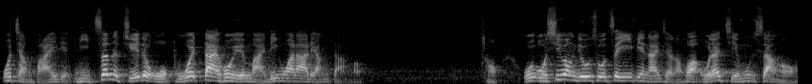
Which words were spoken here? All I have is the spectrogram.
我讲白一点，你真的觉得我不会带会员买另外那两档哦？好，我我希望就是说这一边来讲的话，我在节目上哦，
